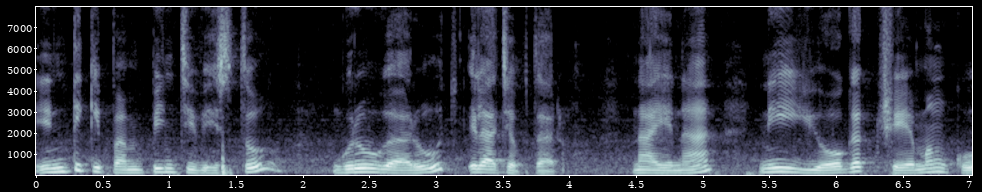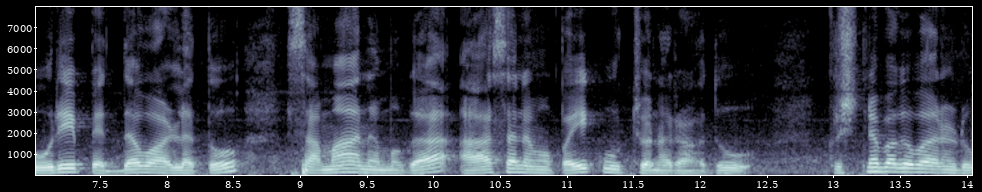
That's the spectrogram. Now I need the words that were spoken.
ఇంటికి పంపించి వేస్తూ గురువుగారు ఇలా చెప్తారు నాయన నీ యోగక్షేమం కోరే పెద్దవాళ్ళతో సమానముగా ఆసనముపై కూర్చొనరాదు. కృష్ణ భగవానుడు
